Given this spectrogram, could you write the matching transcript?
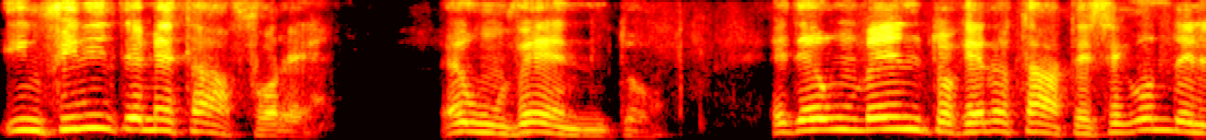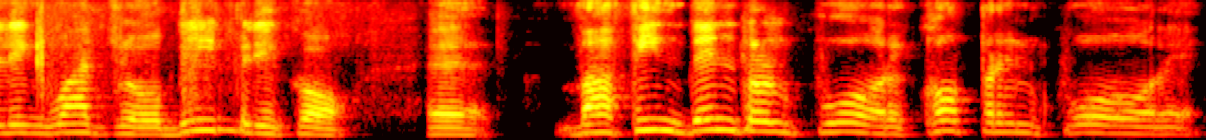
infinite metafore. È un vento ed è un vento che, notate, secondo il linguaggio biblico, eh, va fin dentro il cuore, copre il cuore,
